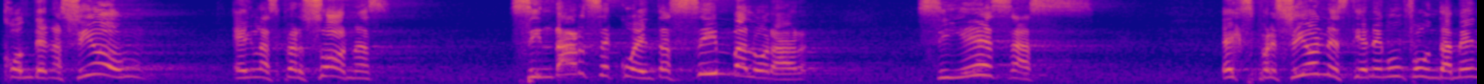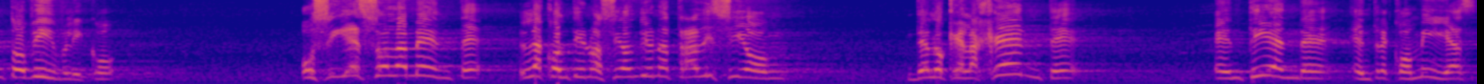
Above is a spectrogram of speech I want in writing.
condenación en las personas sin darse cuenta, sin valorar si esas expresiones tienen un fundamento bíblico o si es solamente la continuación de una tradición de lo que la gente entiende, entre comillas,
